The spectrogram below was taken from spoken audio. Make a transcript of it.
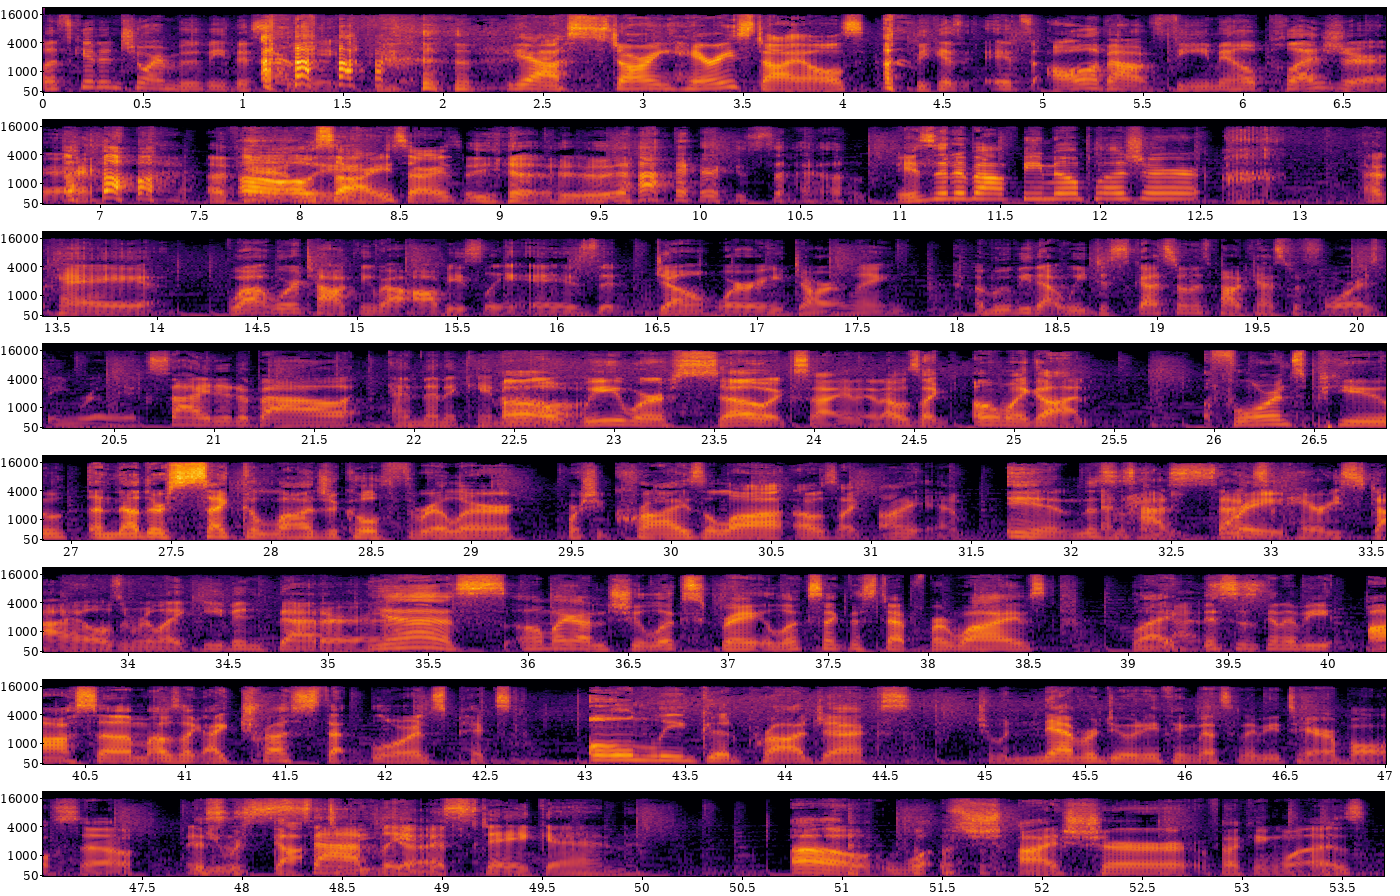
let's get into our movie this week. yeah, starring Harry Styles. because it's all about female pleasure. oh, oh, sorry, sorry. Harry Styles. Is it about female pleasure? Okay, what we're talking about obviously is Don't Worry, Darling, a movie that we discussed on this podcast before as being really excited about, and then it came oh, out. Oh, we were so excited. I was like, oh my god. Florence Pugh, another psychological thriller where she cries a lot. I was like, I am in. This and is has sex great. with Harry Styles, and we're like, even better. Yes. Oh my god, and she looks great. It looks like the Stepford Wives. Like Yes. this is gonna be awesome. I was like, I trust that Florence picks only good projects. She would never do anything that's gonna be terrible. So and this you were got sadly to be good. mistaken. Oh, wha- sh- I sure fucking was.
